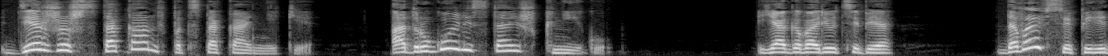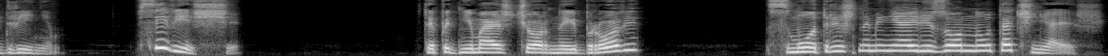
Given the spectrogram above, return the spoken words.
держишь стакан в подстаканнике, а другой листаешь книгу. Я говорю тебе, давай все передвинем, все вещи. Ты поднимаешь черные брови, смотришь на меня и резонно уточняешь.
